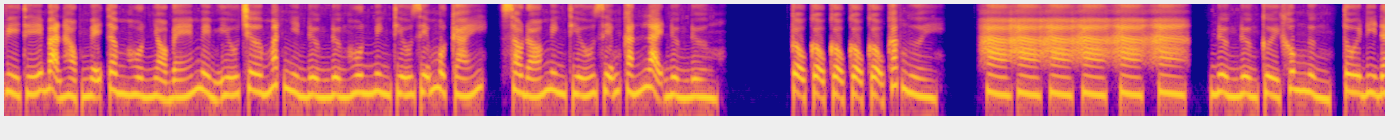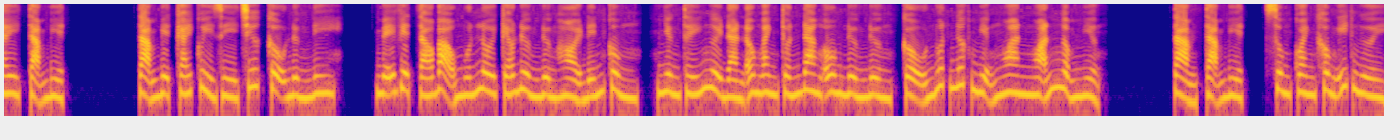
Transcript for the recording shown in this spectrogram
Vì thế bạn học mễ tâm hồn nhỏ bé mềm yếu chơ mắt nhìn đường đường hôn Minh Thiếu Diễm một cái, sau đó Minh Thiếu Diễm cắn lại đường đường. Cậu cậu cậu cậu cậu các người. Ha ha ha ha ha ha, đường đường cười không ngừng, tôi đi đây, tạm biệt. Tạm biệt cái quỷ gì chứ, cậu đừng đi. Mễ Việt táo bạo muốn lôi kéo đường đường hỏi đến cùng, nhưng thấy người đàn ông anh Tuấn đang ôm đường đường, cậu nuốt nước miệng ngoan ngoãn ngậm miệng. Tạm tạm biệt, xung quanh không ít người,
